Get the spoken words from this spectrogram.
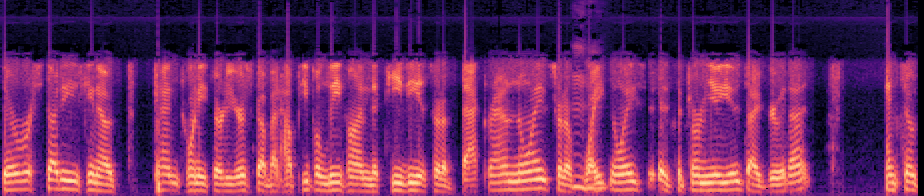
There were studies, you know, 10, 20, 30 years ago about how people leave on the TV as sort of background noise, sort of mm-hmm. white noise is the term you used. I agree with that. And so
